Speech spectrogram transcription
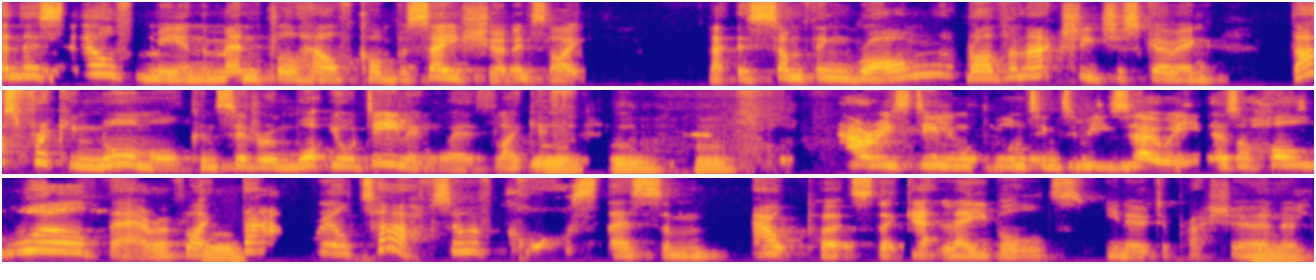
and there's still for me in the mental health conversation it's like like there's something wrong rather than actually just going that's freaking normal considering what you're dealing with like if mm-hmm. Harry's dealing with wanting to be Zoe, there's a whole world there of like mm. that's real tough. So of course there's some outputs that get labelled, you know, depression mm. and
